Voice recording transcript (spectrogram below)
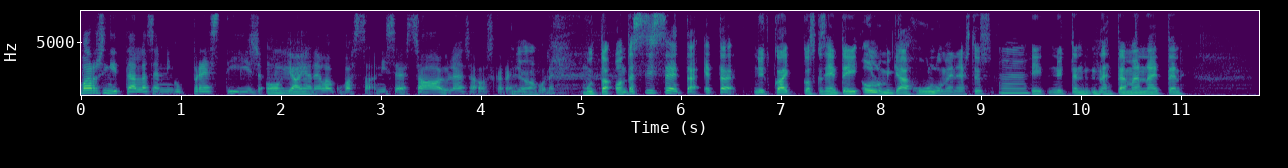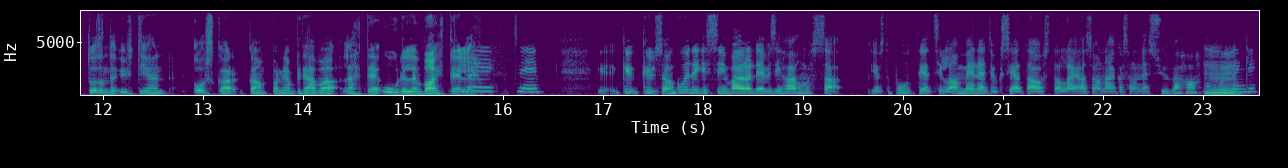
varsinkin tällaisen niin prestige-ohjaajan mm. elokuvassa, niin se saa yleensä Oscarin. Mutta on tässä siis se, että, että nyt kaikki, koska se ei ollut mikään hullu menestys, mm. niin nyt tämän näiden tuotantoyhtiön Oscar-kampanjan pitää vaan lähteä uudelle vaihteelle. Niin, niin. Ky- kyllä se on kuitenkin siinä Viola Davisin hahmossa josta puhuttiin, että sillä on menetyksiä taustalla ja se on aika sellainen syvä hahmo mm. kuitenkin,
